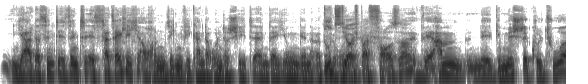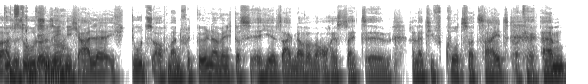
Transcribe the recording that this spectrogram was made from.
Ja, das sind, sind, ist tatsächlich auch ein signifikanter Unterschied ähm, der jungen Generation. Duzt ihr euch bei Forsa? Wir haben eine gemischte Kultur. Duzt also duzen sich nicht alle. Ich duz auch Manfred Göllner, wenn ich das hier sagen darf, aber auch erst seit äh, relativ kurzer Zeit. Okay. Ähm,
